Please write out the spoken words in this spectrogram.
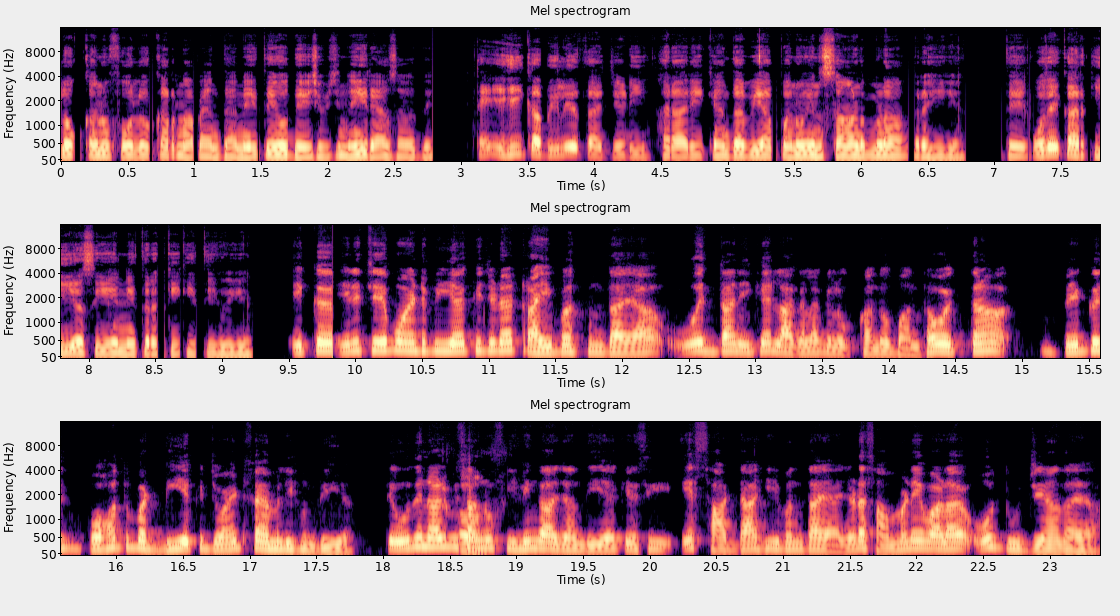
ਲੋਕਾਂ ਨੂੰ ਫੋਲੋ ਕਰਨਾ ਪੈਂਦਾ, ਨਹੀਂ ਤੇ ਉਹ ਦੇਸ਼ ਵਿੱਚ ਨਹੀਂ ਰਹਿ ਸਕਦੇ। ਤੇ ਇਹੀ ਕਾਬਲੀਅਤ ਹੈ ਜਿਹੜੀ ਹਰਾਰੀ ਕਹਿੰਦਾ ਵੀ ਆਪਾਂ ਨੂੰ ਇਨਸਾਨ ਬਣਾ ਰਹੀ ਹੈ ਤੇ ਉਹਦੇ ਕਰਕੇ ਹੀ ਅਸੀਂ ਇੰਨੀ ਤਰੱਕੀ ਕੀਤੀ ਹੋਈ ਹੈ ਇੱਕ ਇਹਦੇ 'ਚ ਇਹ ਪੁਆਇੰਟ ਵੀ ਆ ਕਿ ਜਿਹੜਾ ਟ੍ਰਾਈਬ ਹੁੰਦਾ ਆ ਉਹ ਇਦਾਂ ਨਹੀਂ ਕਿ ਅਲੱਗ-ਅਲੱਗ ਲੋਕਾਂ ਤੋਂ ਬਣਦਾ ਉਹ ਇੱਕ ਤਰ੍ਹਾਂ ਬਿਗ ਬਹੁਤ ਵੱਡੀ ਇੱਕ ਜੁਆਇੰਟ ਫੈਮਿਲੀ ਹੁੰਦੀ ਆ ਤੇ ਉਹਦੇ ਨਾਲ ਵੀ। ਸਾਨੂੰ ਫੀਲਿੰਗ ਆ ਜਾਂਦੀ ਹੈ ਕਿ ਅਸੀਂ ਇਹ ਸਾਡਾ ਹੀ ਬੰਦਾ ਆ ਜਿਹੜਾ ਸਾਹਮਣੇ ਵਾਲਾ ਉਹ ਦੂਜਿਆਂ ਦਾ ਆ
